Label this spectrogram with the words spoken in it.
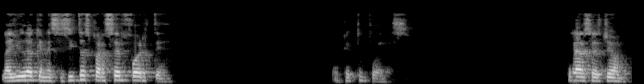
la ayuda que necesitas para ser fuerte. Porque tú puedes. Gracias, John.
